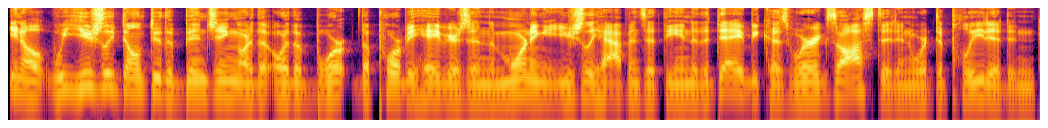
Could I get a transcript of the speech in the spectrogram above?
you know, we usually don't do the binging or the or the poor, the poor behaviors in the morning. It usually happens at the end of the day because we're exhausted and we're depleted. And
